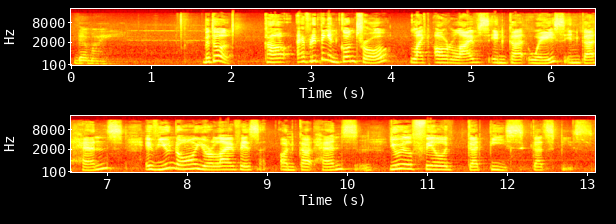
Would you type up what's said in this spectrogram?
damai Betul. Kalau everything in control, like our lives in God ways, in God hands, if you know your life is on God hands, you will feel God peace, God's peace.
